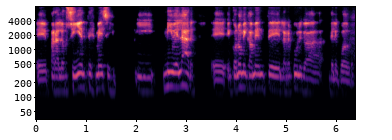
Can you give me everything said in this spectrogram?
eh, para los siguientes meses y, y nivelar eh, económicamente la República del Ecuador.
